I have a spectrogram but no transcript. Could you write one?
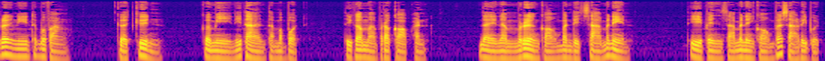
เรื่องนี้ท่านผู้ฟัง เกิดขึ้น ก็มีนิทานธรรมบทที่ก็มาประกอบกัน ได้นำเรื่องของบัณฑิตสามเณรที่เป็นสามเณรของพระสารีบุตร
